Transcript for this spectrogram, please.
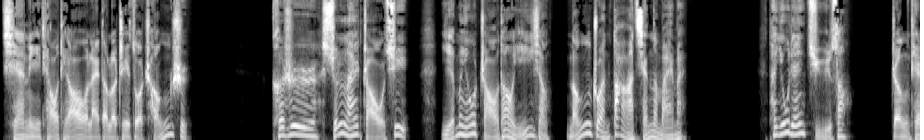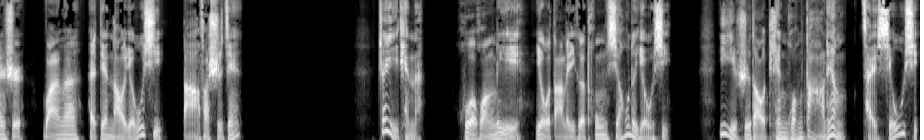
千里迢迢来到了这座城市。可是寻来找去，也没有找到一项能赚大钱的买卖，他有点沮丧，整天是玩玩电脑游戏打发时间。这一天呢，霍广利又打了一个通宵的游戏，一直到天光大亮才休息。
